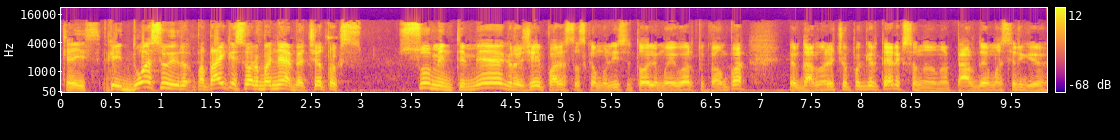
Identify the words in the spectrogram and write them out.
Keis. kai duosiu ir pataikysiu arba ne, bet čia toks su mintimi, gražiai parestas kamuolys į tolimą į vartų kampą. Ir dar norėčiau pagirti Eriksoną, nu, perdavimas irgi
